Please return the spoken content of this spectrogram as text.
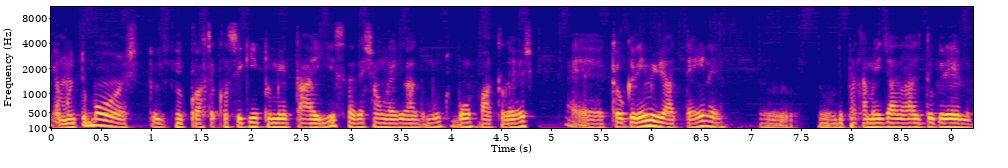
é muito bom. Acho que o Costa conseguir implementar isso, vai deixar um legado muito bom para o Atlético. É, que o Grêmio já tem, né? No, departamento de análise do Grêmio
